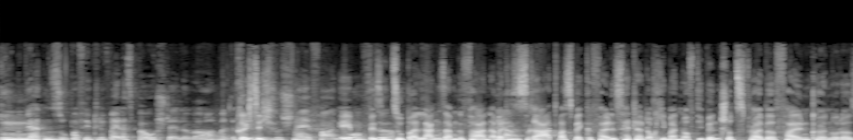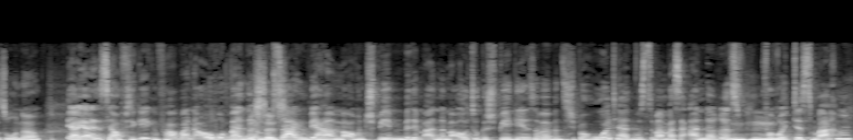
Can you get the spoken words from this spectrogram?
Und wir hatten super viel Glück, weil das Baustelle war, man Mhm. Richtig. nicht so schnell fahren Eben, durfte. wir sind super langsam gefahren, aber Ja. dieses Rad, was weggefallen ist, hätte halt auch jemanden auf die Windschutzscheibe fallen können oder so, ne? Ja, ja, das ist ja auf die Gegenfahrbahn auch. Und man Richtig. muss sagen, wir haben auch ein Spiel mit dem anderen Auto gespielt. Jedes Mal, wenn man sich überholt hat, musste man was anderes Verrücktes machen.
